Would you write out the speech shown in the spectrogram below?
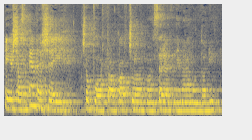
és az enesei csoporttal kapcsolatban szeretném elmondani,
